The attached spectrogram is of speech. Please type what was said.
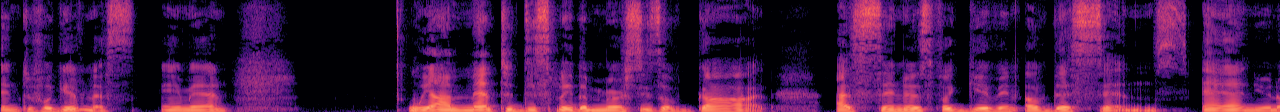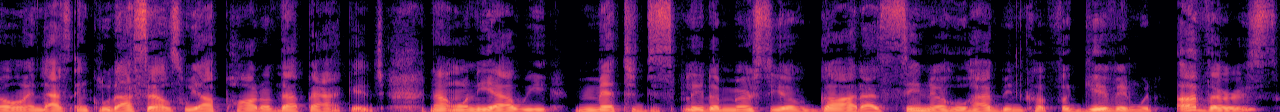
into forgiveness. Amen. We are meant to display the mercies of God as sinners forgiven of their sins. And, you know, and that's include ourselves. We are part of that package. Not only are we meant to display the mercy of God as sinners who have been forgiven with others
